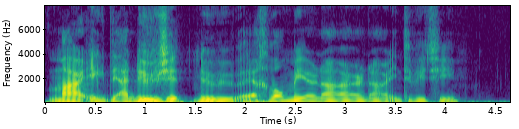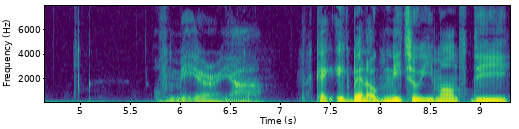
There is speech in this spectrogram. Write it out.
Maar ik, ja, nu zit nu echt wel meer naar, naar intuïtie. Of meer, ja. Kijk, ik ben ook niet zo iemand die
